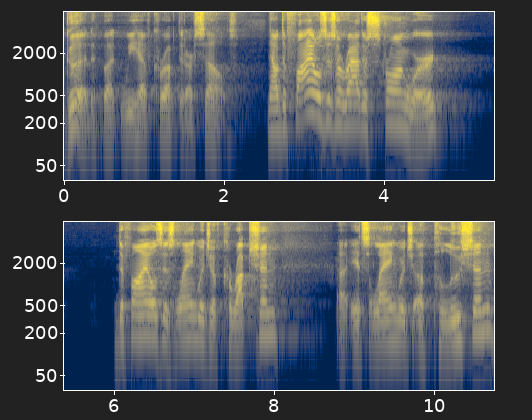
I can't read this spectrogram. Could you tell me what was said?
good, but we have corrupted ourselves. Now, defiles is a rather strong word. Defiles is language of corruption, uh, it's language of pollution.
